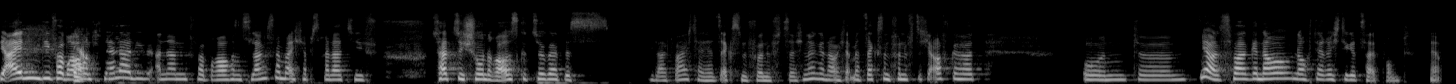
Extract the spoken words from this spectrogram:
Die einen, die verbrauchen schneller, die anderen verbrauchen es langsamer. Ich habe es relativ, es hat sich schon rausgezögert bis, wie alt war ich denn jetzt? 56, ne? Genau, ich habe mit 56 aufgehört. Und ähm, ja, es war genau noch der richtige Zeitpunkt. Ja,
